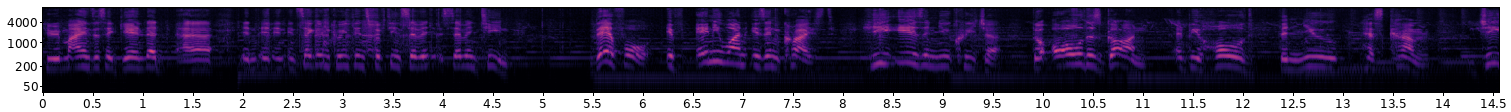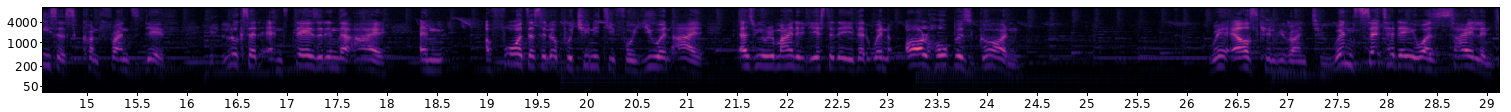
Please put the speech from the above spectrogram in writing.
He reminds us again that uh, in, in, in 2 Corinthians 15 17, therefore, if anyone is in Christ, he is a new creature. The old is gone, and behold, the new has come. Jesus confronts death. He looks at and stares it in the eye and affords us an opportunity for you and I, as we reminded yesterday, that when all hope is gone, where else can we run to? When Saturday was silent,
